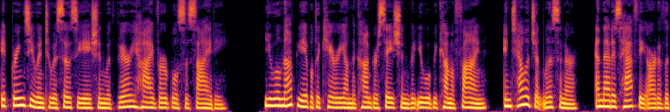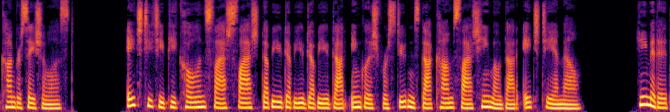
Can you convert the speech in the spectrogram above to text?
it brings you into association with very high verbal society. You will not be able to carry on the conversation, but you will become a fine, intelligent listener, and that is half the art of the conversationalist. Http colon slash slash www.englishforstudents.com slash hemo.html Hematid,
